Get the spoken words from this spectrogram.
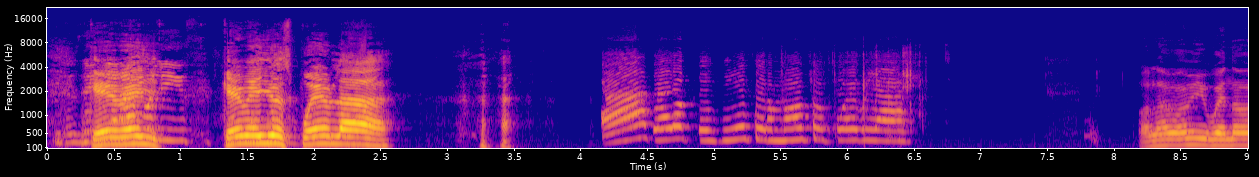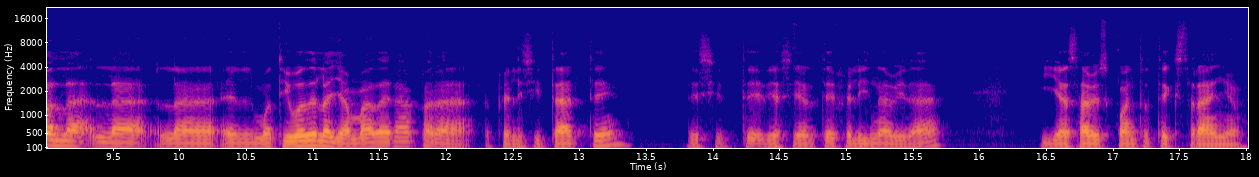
Desde Qué bello, qué bello es Puebla. Ah, claro que sí, es hermoso Puebla. Hola, mami. Bueno, la, la, la, el motivo de la llamada era para felicitarte, decirte, desearte feliz Navidad y ya sabes cuánto te extraño.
